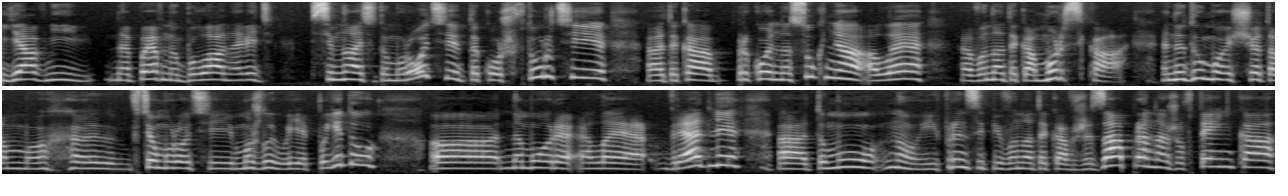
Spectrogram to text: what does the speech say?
Я в ній, напевно, була навіть в 17-му році, також в Турції. Така прикольна сукня, але вона така морська. Не думаю, що там е, в цьому році, можливо, я поїду на море, але вряд лі. Тому, ну і в принципі, вона така вже запрана, жовтенька,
